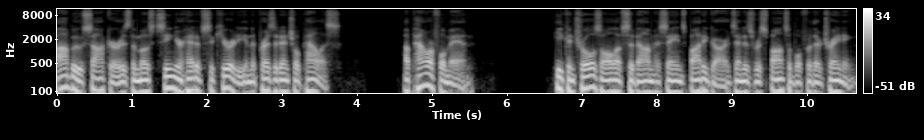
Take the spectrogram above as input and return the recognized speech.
Abu Sakr is the most senior head of security in the presidential palace. A powerful man, he controls all of Saddam Hussein's bodyguards and is responsible for their training.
